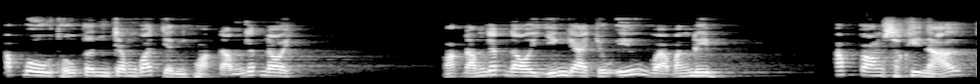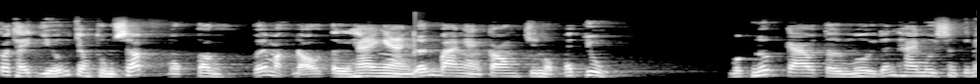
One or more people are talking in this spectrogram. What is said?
Ốc bu thụ tinh trong quá trình hoạt động gấp đôi. Hoạt động gấp đôi diễn ra chủ yếu vào ban đêm. Ốc con sau khi nở có thể dưỡng trong thùng xốp một tuần với mật độ từ 2.000 đến 3.000 con trên một mét vuông. Mực nước cao từ 10 đến 20 cm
